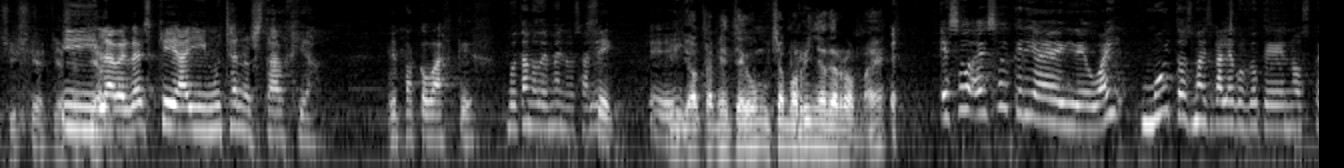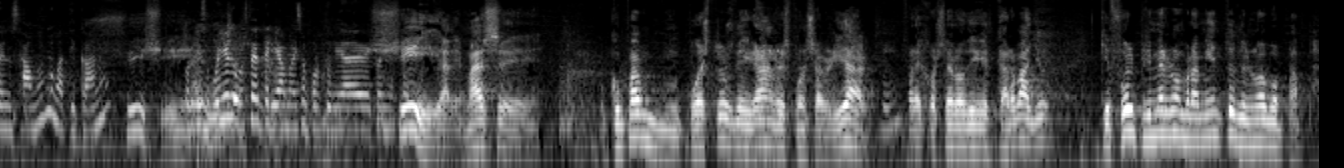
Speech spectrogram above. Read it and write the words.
Sí, sí, aquí Y Santiago. la verdad es que hay mucha nostalgia de Paco Vázquez. Botano de menos, Ali. Sí. eh, Y yo también tengo mucha morriña de Roma, ¿eh? Eso, eso quería ir eu. Hai moitos máis galegos do que nos pensamos no Vaticano? Sí, sí. Porque supoño que vostede tería máis oportunidade de coñecer. Sí, además eh, ocupan puestos de gran responsabilidad. Sí. Fray José Rodríguez Carballo, que fue el primer nombramiento del nuevo Papa.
